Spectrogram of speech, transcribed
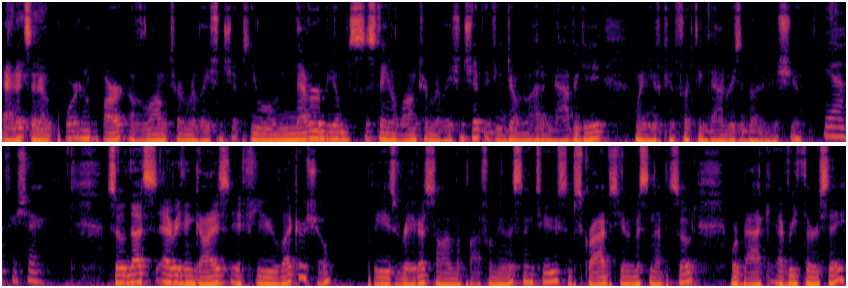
and it's an important part of long-term relationships. You will never be able to sustain a long-term relationship if you don't know how to navigate when you have conflicting boundaries about an issue. Yeah, for sure. So that's everything, guys. If you like our show, please rate us on the platform you're listening to. Subscribe so you don't miss an episode. We're back every Thursday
